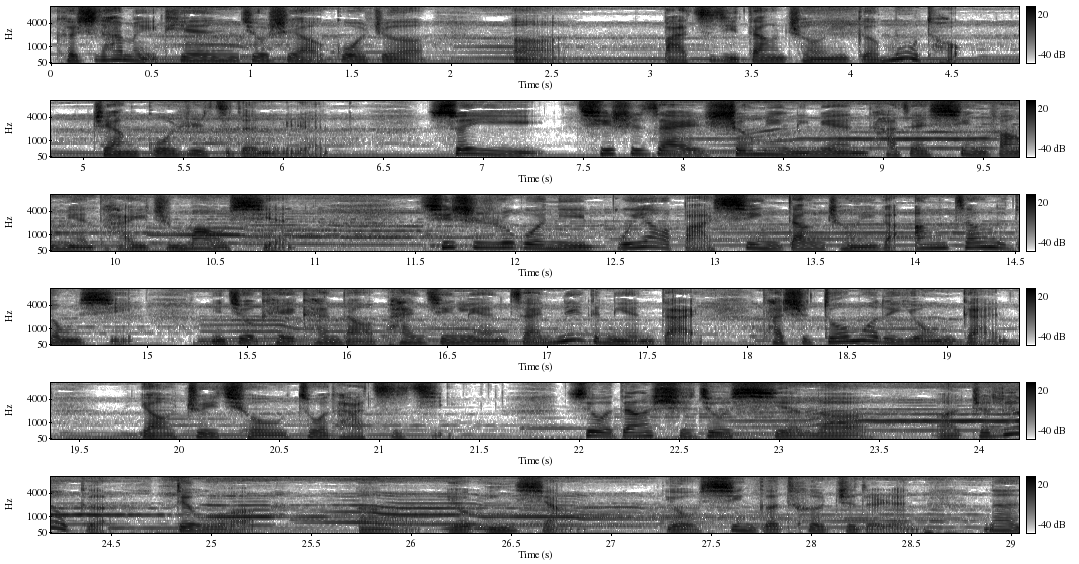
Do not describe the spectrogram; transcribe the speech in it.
可是她每天就是要过着，呃，把自己当成一个木头这样过日子的女人。所以，其实，在生命里面，她在性方面，她一直冒险。其实，如果你不要把性当成一个肮脏的东西，你就可以看到潘金莲在那个年代，她是多么的勇敢，要追求做她自己。所以我当时就写了，呃，这六个对我。呃，有影响、有性格特质的人，那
